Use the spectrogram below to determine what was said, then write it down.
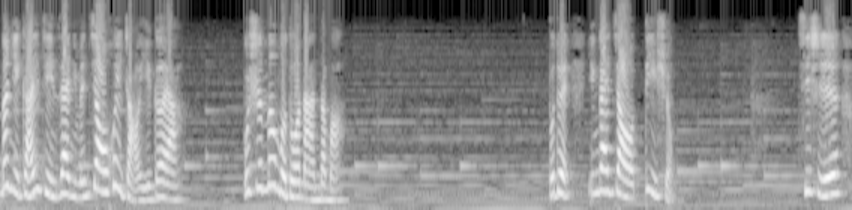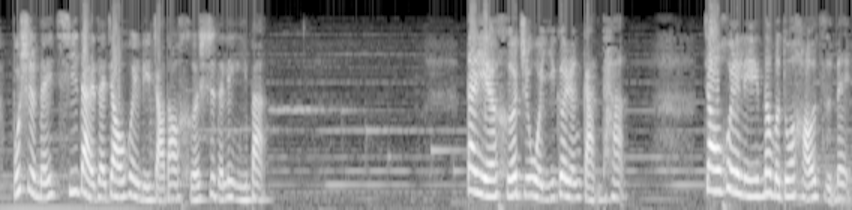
那你赶紧在你们教会找一个呀，不是那么多男的吗？不对，应该叫弟兄。其实不是没期待在教会里找到合适的另一半，但也何止我一个人感叹：教会里那么多好姊妹，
